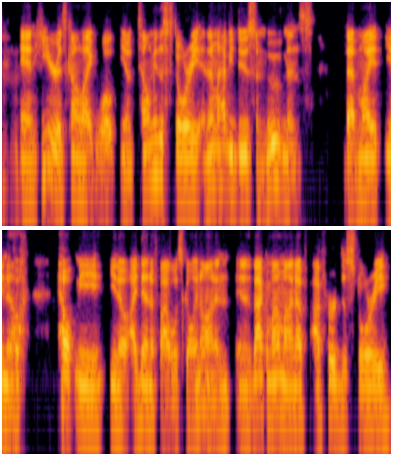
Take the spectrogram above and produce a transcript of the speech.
Mm-hmm. and here it's kind of like well you know tell me the story and then i'm gonna have you do some movements that might you know help me you know identify what's going on. And, and in the back of my mind i've i've heard the story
